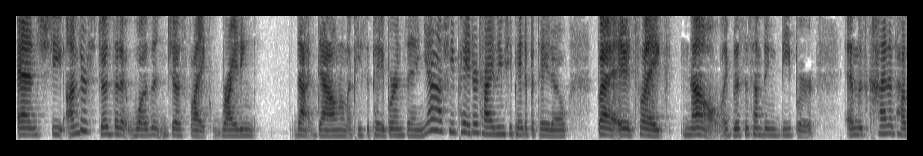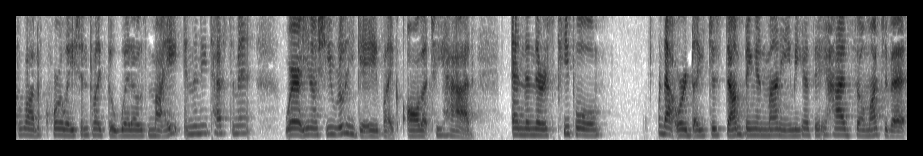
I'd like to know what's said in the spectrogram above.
And she understood that it wasn't just like writing that down on a piece of paper and saying, yeah, she paid her tithing, she paid a potato. But it's like, no, like this is something deeper. And this kind of has a lot of correlation to like the widow's mite in the New Testament, where, you know, she really gave like all that she had. And then there's people that were like just dumping in money because they had so much of it.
